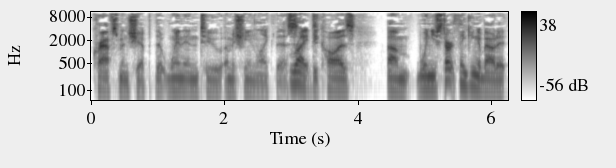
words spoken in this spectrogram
craftsmanship that went into a machine like this. Right. Because um, when you start thinking about it,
